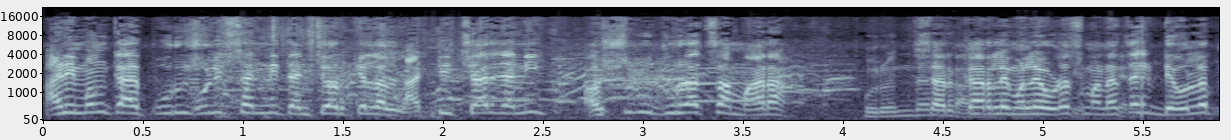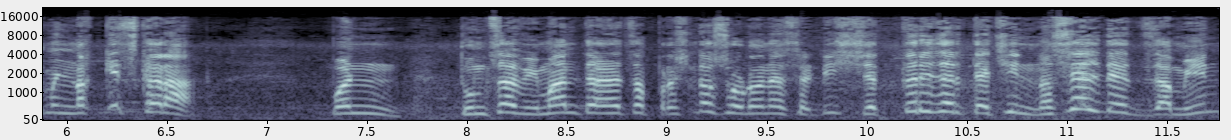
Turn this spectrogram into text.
आणि मग काय पुरुष पोलिसांनी त्यांच्यावर केला लाठीचार्ज आणि अश्रुधुराचा मारा. पुरंदर सरकारला मला एवढंच म्हणायचं आहे डेव्हलपमेंट नक्कीच करा. पण तुमचा विमानतळाचा प्रश्न सोडवण्यासाठी शेतकरी जर त्याची नसेल देत जमीन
